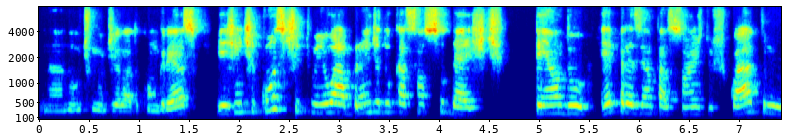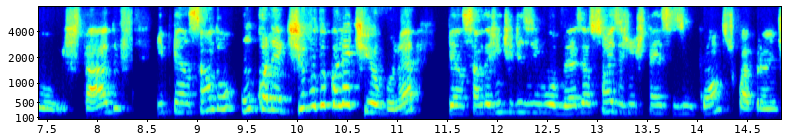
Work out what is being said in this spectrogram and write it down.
na, no último dia lá do Congresso, e a gente constituiu a Brand Educação Sudeste, tendo representações dos quatro estados e pensando um coletivo do coletivo, né? Pensando a gente desenvolver as ações, a gente tem esses encontros com a Brand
